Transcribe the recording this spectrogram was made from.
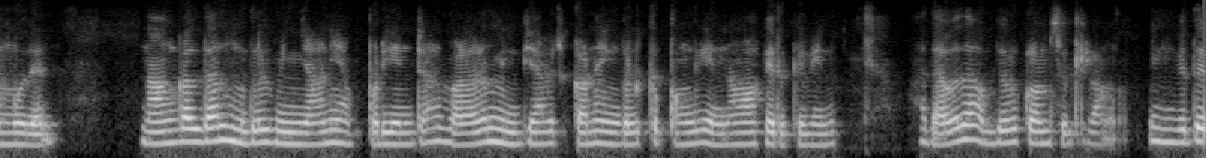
அமுதன் நாங்கள் தான் முதல் விஞ்ஞானி அப்படி என்றால் வளரும் இந்தியாவிற்கான எங்களுக்கு பங்கு என்னவாக இருக்க வேண்டும்? அதாவது அப்துல் கலாம் சொல்றாங்க. இங்க இது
